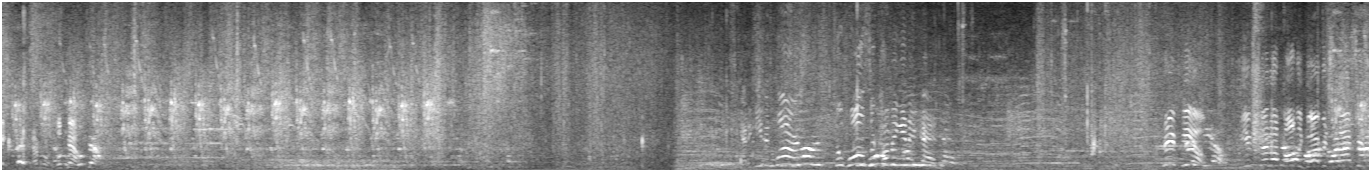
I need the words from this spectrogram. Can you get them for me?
Hey, everyone, look out! Getting even worse. The walls are coming in again. 3PO! Will you shut up all the garbage smashers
